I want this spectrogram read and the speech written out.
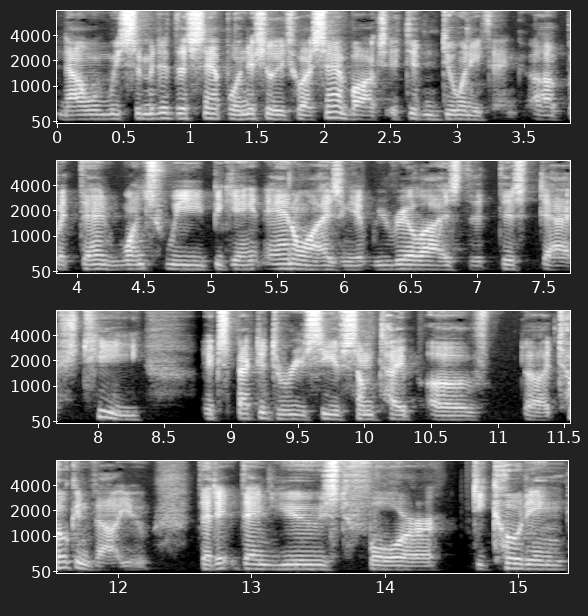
Now, when we submitted this sample initially to our sandbox, it didn't do anything. Uh, but then once we began analyzing it, we realized that this dash t expected to receive some type of uh, token value that it then used for decoding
